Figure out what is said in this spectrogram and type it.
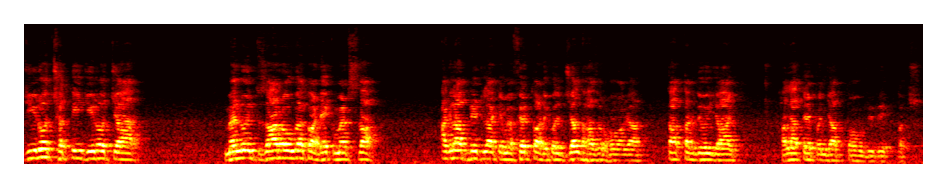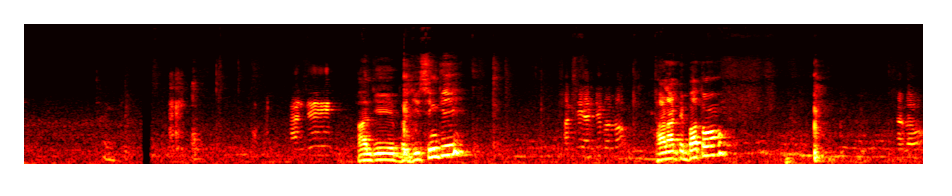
03604 ਮੈਨੂੰ ਇੰਤਜ਼ਾਰ ਰਹੂਗਾ ਤੁਹਾਡੇ ਕਮੈਂਟਸ ਦਾ। ਅਗਲਾ ਅਪਡੇਟ ਲੈ ਕੇ ਮੈਂ ਫਿਰ ਤੁਹਾਡੇ ਕੋਲ ਜਲਦ ਹਾਜ਼ਰ ਹੋਵਾਂਗਾ। ਤਦ ਤੱਕ ਦਿਓ ਇਜਾਜ਼ਤ। ਹਾਲਾਤੇ ਪੰਜਾਬ ਤੋਂ ਵਿਵੇਕ ਬਖਸ਼। ਹਾਂਜੀ। ਹਾਂਜੀ ਬਲਜੀਤ ਸਿੰਘ ਜੀ। ਥਾਣਾ ਟਿੱਬਾ ਤੋਂ? ਹੈਲੋ?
